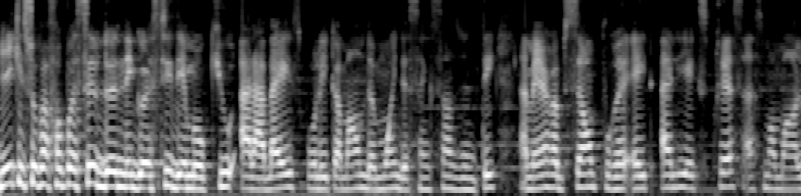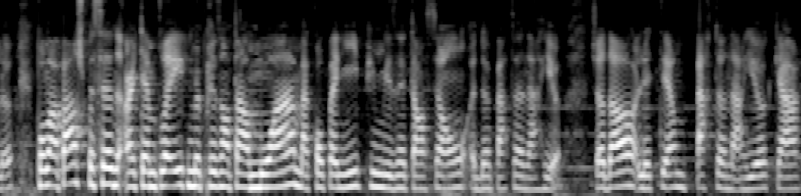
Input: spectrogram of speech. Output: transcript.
Bien qu'il soit parfois possible de négocier des MOQ à la baisse pour les commandes de moins de 500 unités, la meilleure option pourrait être AliExpress à ce moment-là. Pour ma part, je possède un template me présentant moi, ma compagnie, puis mes intentions d'un partenariat. J'adore le terme partenariat car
